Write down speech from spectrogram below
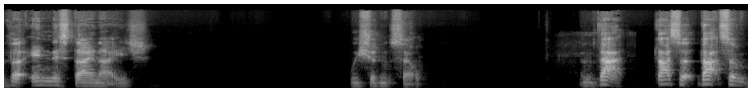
that in this day and age we shouldn't sell, and that that's a that's a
